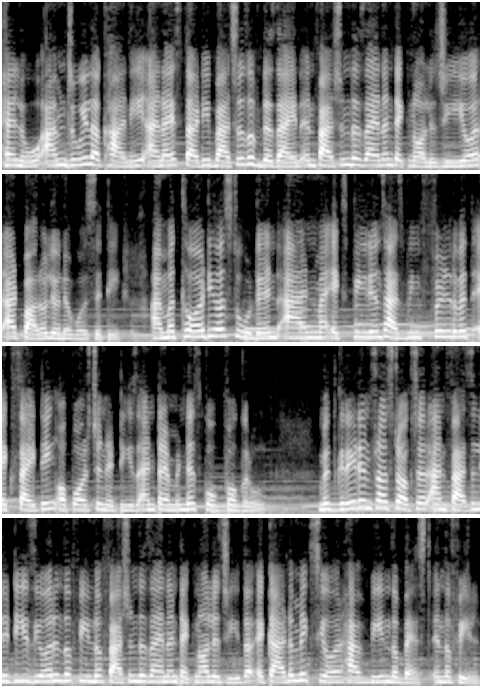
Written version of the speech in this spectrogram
Hello, I'm Juhi Lakhani and I study Bachelor's of Design in Fashion Design and Technology here at Parul University. I'm a third year student and my experience has been filled with exciting opportunities and tremendous scope for growth. With great infrastructure and facilities here in the field of fashion design and technology, the academics here have been the best in the field.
